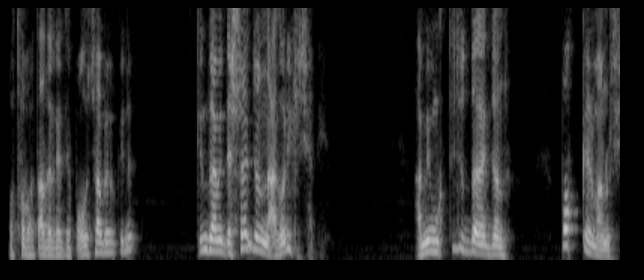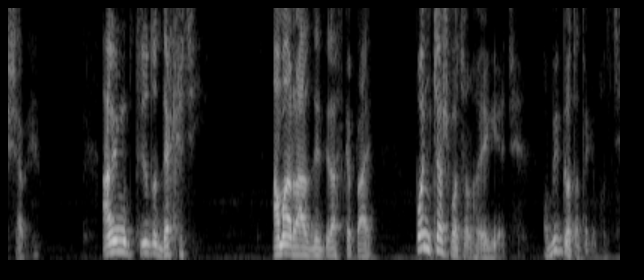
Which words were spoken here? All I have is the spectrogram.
অথবা তাদের কাছে পৌঁছাবেও কিনা। কিন্তু আমি দেশের একজন নাগরিক হিসাবে, আমি মুক্তিযুদ্ধের একজন পক্ষের মানুষ হিসাবে, আমি মুক্তিযুদ্ধ দেখেছি। আমার রাজনীতির আজকে প্রায় পঞ্চাশ বছর হয়ে গিয়েছে, অভিজ্ঞতা থেকে বলছি।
